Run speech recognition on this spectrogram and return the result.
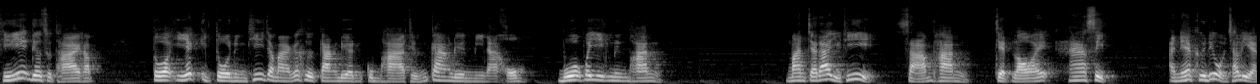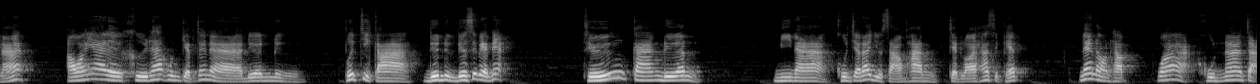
ทีนี้เดือนสุดท้ายครับ ตัว EX อีกตัวหนึ่งที่จะมาก็คือกลางเดือนกุมภาถึงกลางเดือนมีนาคม บวกไปอีก 1,000 มันจะได้อยู่ที่ 750 อันนี้คือที่ผมเฉลี่ยนะ เอาง่ายๆเลยคือถ้าคุณเก็บตั้งแต่เดือน 1 พฤศจิกาเดือน 1 เดือน 11 เนี่ย ถึงกลางเดือนมีนาคุณจะได้อยู่ 3,750 เพชร แน่นอนครับว่าคุณน่าจะ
